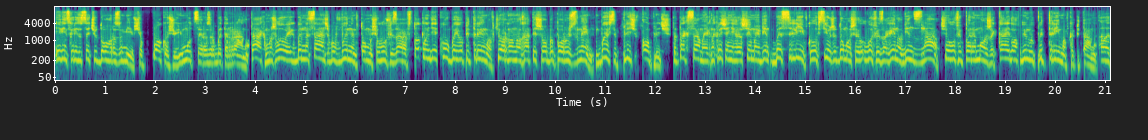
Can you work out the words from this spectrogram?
І він, скоріше за все, чудово розумів, що поки що йому це розробити рано. Так, можливо, якби не Санджі був винен в тому, що Луфі зараз в Тотланді, Кук би його підтримав. Нога пішов би поруч з ним. Бився пліч опліч. Та так само, як на кричанні грошима, він без слів, коли всі вже думали, що Луфі загинув, він знав, що Луфі переможе Кайдо, він би підтримав капітана. Але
